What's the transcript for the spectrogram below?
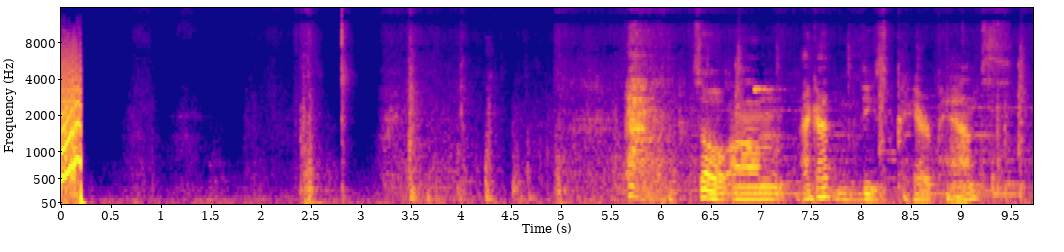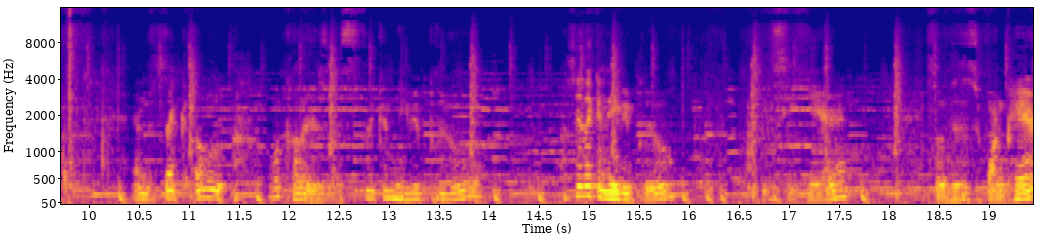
So, um, I got these pair pants and it's like, oh, what color is this? Like a navy blue? I say like a navy blue. See here. So this is one pair.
